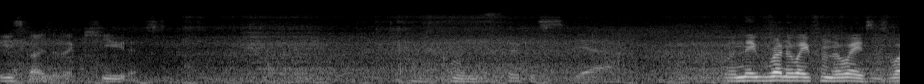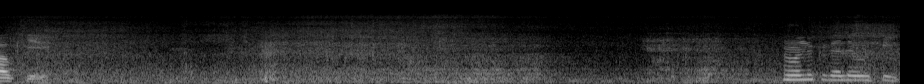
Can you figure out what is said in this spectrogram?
These guys are the cutest. Oh, focus. Yeah. When they run away from the waves, it's well cute. Oh, look at their little feet.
